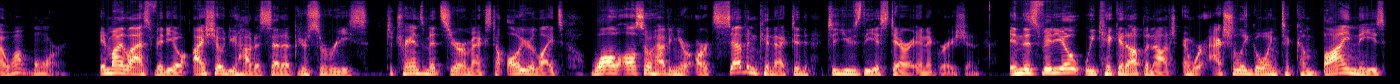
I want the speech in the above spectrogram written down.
I want more. In my last video, I showed you how to set up your Cerise to transmit CRMX to all your lights while also having your ART7 connected to use the Astera integration. In this video, we kick it up a notch and we're actually going to combine these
